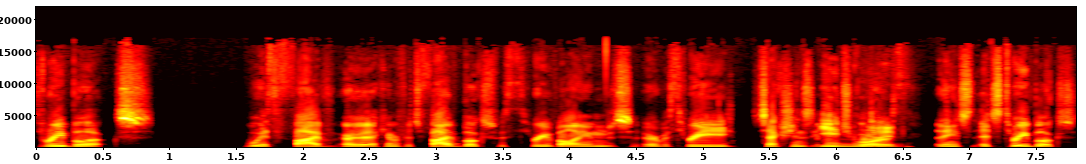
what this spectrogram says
three books with five, or I can't remember if it's five books with three volumes or with three sections each, or I think it's it's three books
